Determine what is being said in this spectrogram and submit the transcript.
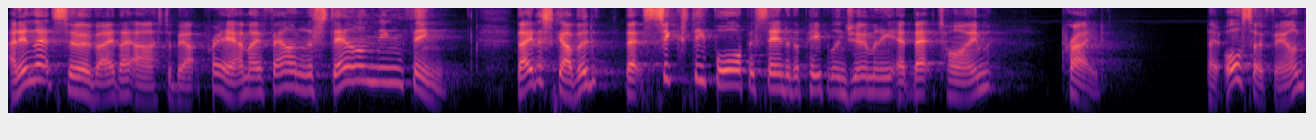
And in that survey, they asked about prayer, and they found an astounding thing. They discovered that 64% of the people in Germany at that time prayed. They also found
